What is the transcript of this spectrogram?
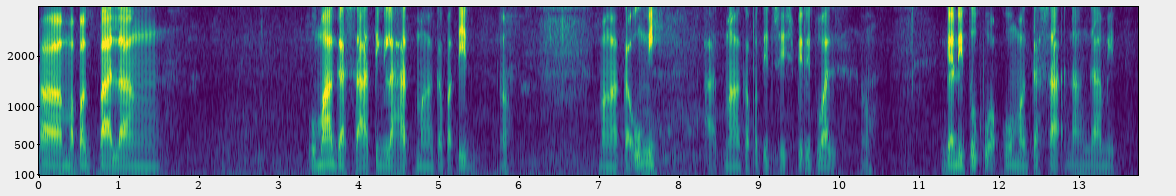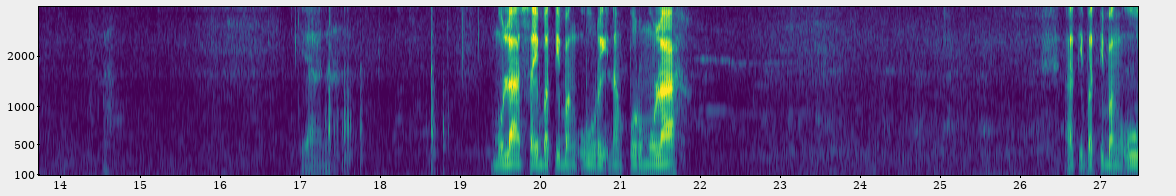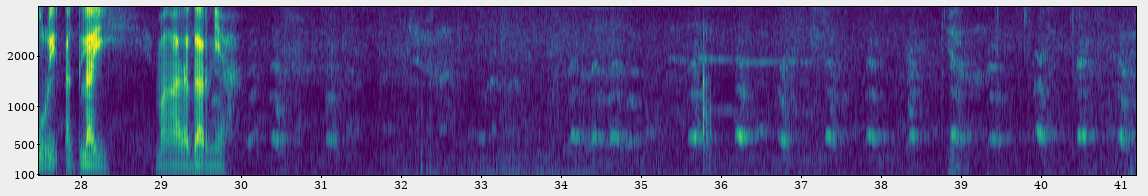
Ah, mapagpalang umaga sa ating lahat mga kapatid, no? Mga kaumi at mga kapatid sa espiritual, no? Ganito po ako magkasa ng gamit. no? Yan. Mula sa iba't ibang uri ng formula at iba't ibang uri taglay mga radar niya.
